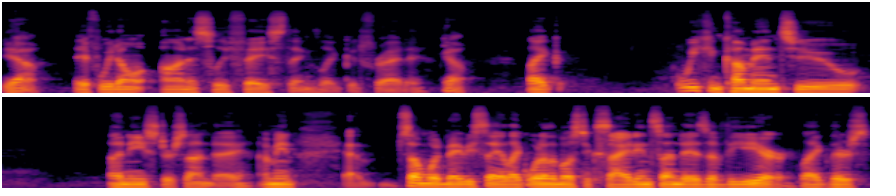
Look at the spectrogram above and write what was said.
Yeah. if we don't honestly face things like Good Friday. Yeah. like we can come into an Easter Sunday. I mean, some would maybe say like one of the most exciting Sundays of the year. Like there's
